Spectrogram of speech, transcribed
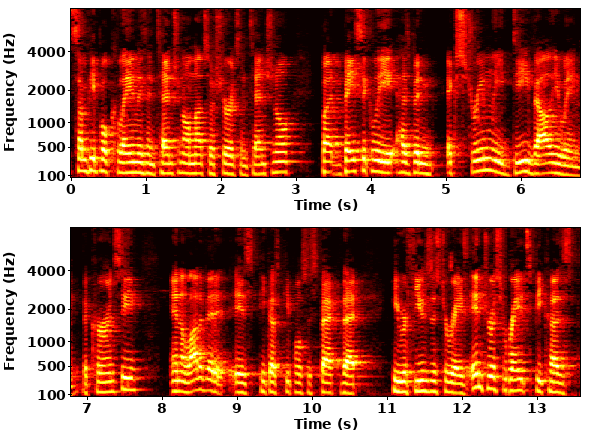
some people claim is intentional. I'm not so sure it's intentional, but basically has been extremely devaluing the currency. And a lot of it is because people suspect that he refuses to raise interest rates because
